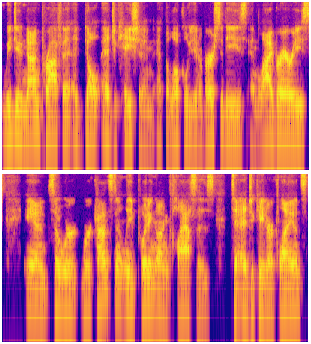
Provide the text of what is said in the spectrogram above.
we do nonprofit adult education at the local universities and libraries, and so we're we're constantly putting on classes to educate our clients,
